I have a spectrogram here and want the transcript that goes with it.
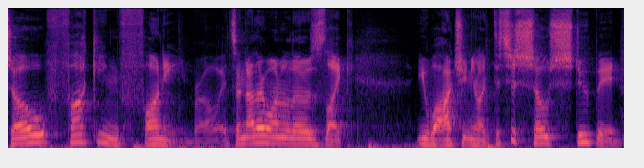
so fucking funny, bro. It's another one of those like you watch it and you're like, this is so stupid,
